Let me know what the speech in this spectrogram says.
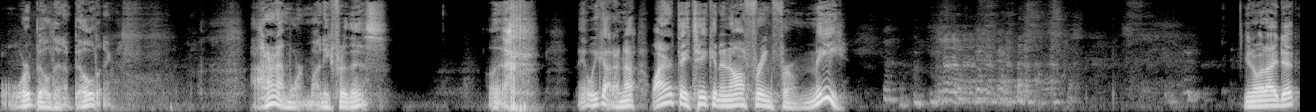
well, "We're building a building." I don't have more money for this. Man, we got enough. Why aren't they taking an offering for me? you know what I did?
